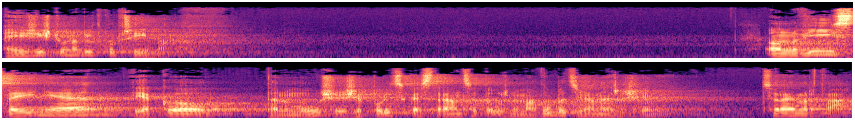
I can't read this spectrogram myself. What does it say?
A Ježíš tu nabídku přijímá. On ví stejně jako ten muž, že po lidské stránce to už nemá vůbec žádné řešení. Dcera je mrtvá.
